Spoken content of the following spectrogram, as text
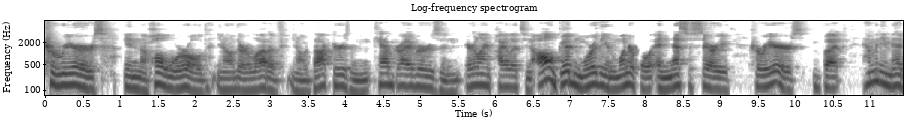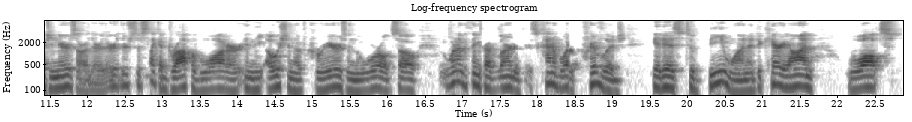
careers in the whole world. You know, there are a lot of, you know, doctors and cab drivers and airline pilots and all good and worthy and wonderful and necessary careers. But how many Imagineers are there? there? There's just like a drop of water in the ocean of careers in the world. So, one of the things I've learned is kind of what a privilege it is to be one and to carry on Walt's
